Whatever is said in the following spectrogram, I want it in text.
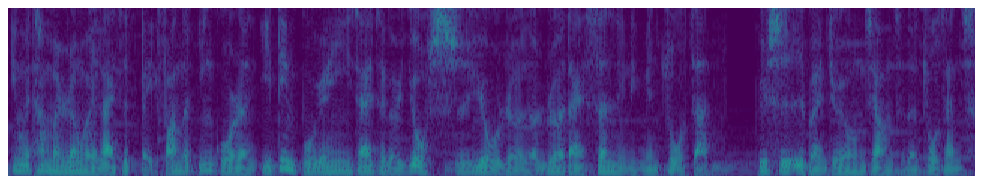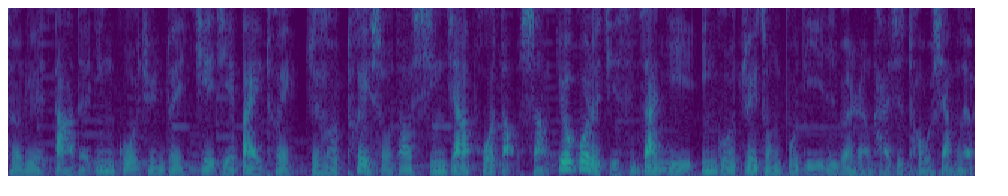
因为他们认为来自北方的英国人一定不愿意在这个又湿又热的热带森林里面作战。于是日本就用这样子的作战策略，打得英国军队节节败退，最后退守到新加坡岛上。又过了几次战役，英国最终不敌日本人，还是投降了。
